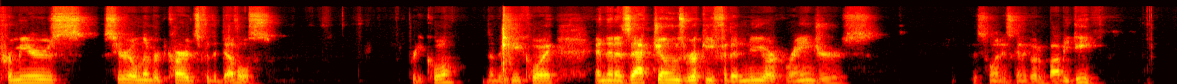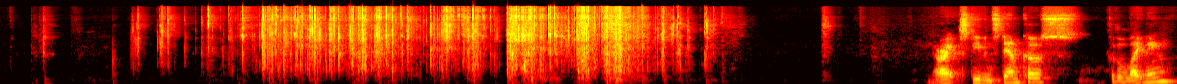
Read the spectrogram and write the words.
premieres serial numbered cards for the Devils. Pretty cool. Another decoy. And then a Zach Jones rookie for the New York Rangers. This one is going to go to Bobby D. All right, Steven Stamkos for the Lightning.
